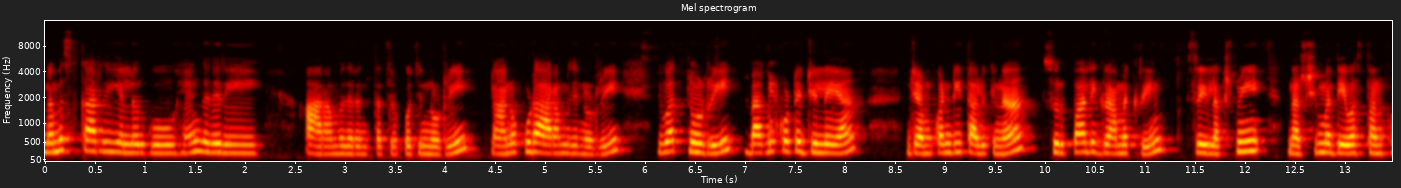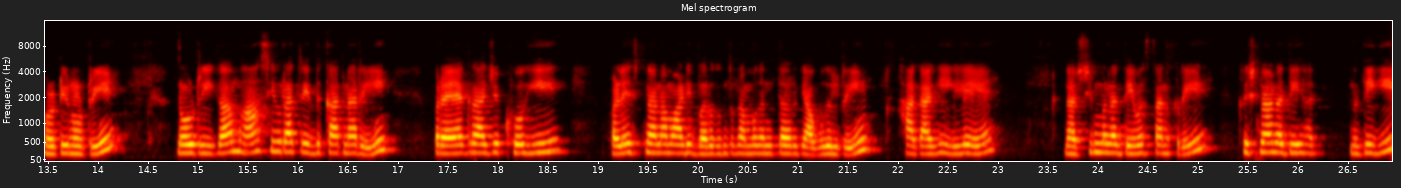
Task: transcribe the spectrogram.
ನಮಸ್ಕಾರ ರೀ ಎಲ್ಲರಿಗೂ. ಹೆಂಗೆ ರೀ? ಆರಾಮದಿರಿ ಅಂತ ತಿಳ್ಕೊತೀನಿ ನೋಡ್ರಿ. ನಾನು ಕೂಡ ಆರಾಮದೀನಿ ನೋಡ್ರಿ. ಇವತ್ತು ನೋಡ್ರಿ ಬಾಗಲಕೋಟೆ ಜಿಲ್ಲೆಯ ಜಮಖಂಡಿ ತಾಲೂಕಿನ ಸುರ್ಪಾಲಿ ಗ್ರಾಮಕ್ಕೆ ರೀ. ಶ್ರೀ ಲಕ್ಷ್ಮೀ ನರಸಿಂಹ ದೇವಸ್ಥಾನಕ್ಕೆ ಹೊರಟಿವಿ ನೋಡ್ರಿ. ನೋಡ್ರಿ, ಈಗ ಮಹಾಶಿವರಾತ್ರಿ ಇದ್ದ ಕಾರಣ ರೀ ಪ್ರಯಾಗ್ರಾಜಕ್ಕೆ ಹೋಗಿ ಹೊಳೆ ಸ್ನಾನ ಮಾಡಿ ಬರೋದಂತೂ ನಮಗಂತವ್ರಿಗೆ ಆಗೋದಿಲ್ಲ ರೀ. ಹಾಗಾಗಿ ಇಲ್ಲೇ ನರಸಿಂಹನ ದೇವಸ್ಥಾನಕ್ಕೆ ರೀ ಕೃಷ್ಣಾ ನದಿ ನದಿಗೆ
